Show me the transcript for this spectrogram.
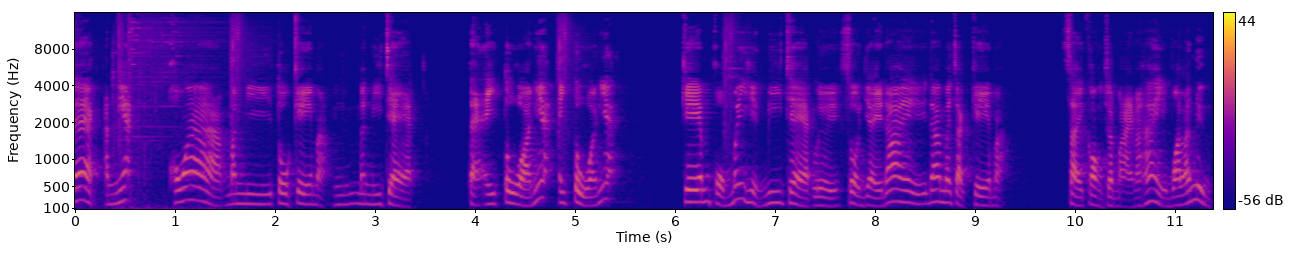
แลกอันเนี้ย เพราะว่ามันมีตัวเกมอะมันมีแจก แต่ไอตัวเนี้ยไอตัวเนี้ยเกมผมไม่เห็นมีแจกเลย ส่วนใหญ่ได้ได้มาจากเกมอะใส่กล่องจดหมายมาให้วันละหนึ่ง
